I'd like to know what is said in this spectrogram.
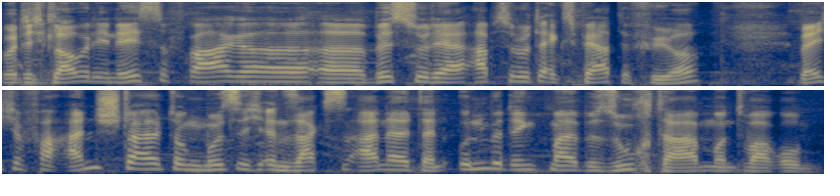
Gut, ich glaube, die nächste Frage äh, bist du der absolute Experte für. Welche Veranstaltung muss ich in Sachsen-Anhalt denn unbedingt mal besucht haben und warum?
